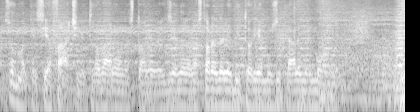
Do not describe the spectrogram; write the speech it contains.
insomma, che sia facile trovare una storia del genere, una storia dell'editoria musicale nel mondo.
